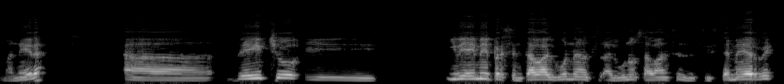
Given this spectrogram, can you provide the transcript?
manera. Ah, de hecho, eh, IBM presentaba algunas, algunos avances del sistema R.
